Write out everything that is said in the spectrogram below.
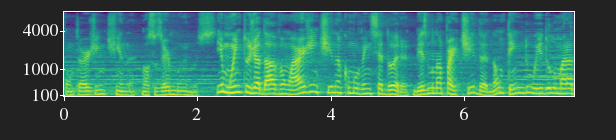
Contra a Argentina, nossos irmãos. E muitos já davam a Argentina como vencedora, mesmo na partida não tendo o ídolo Maradona.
